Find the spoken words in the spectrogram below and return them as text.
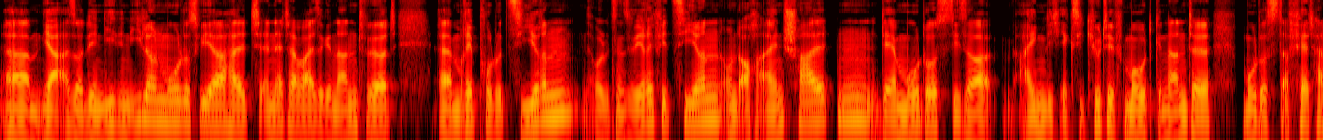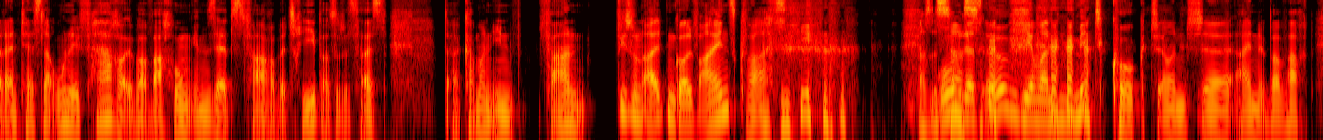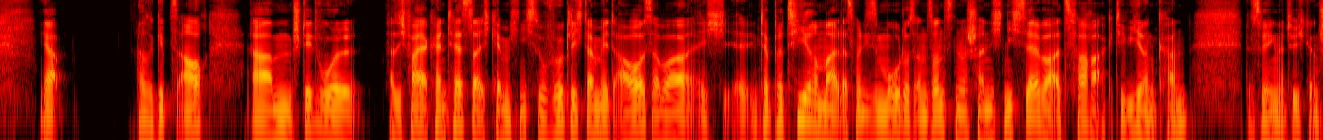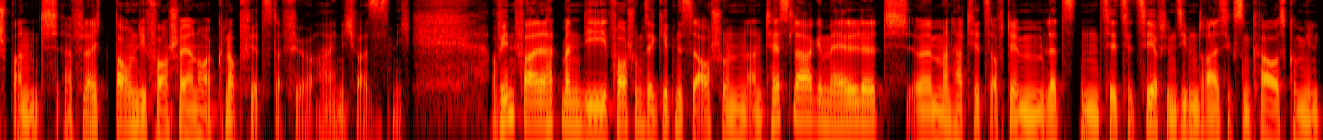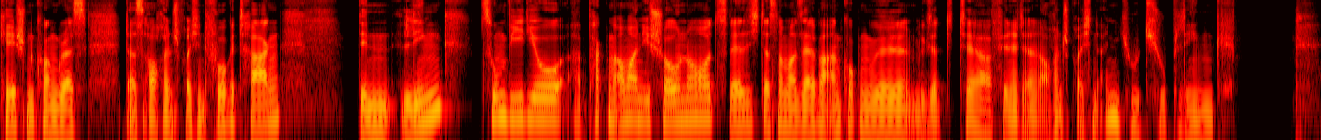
ähm, ja, also den, den Elon-Modus, wie er halt netterweise genannt wird, ähm, reproduzieren oder beziehungsweise verifizieren und auch einschalten. Der Modus, dieser eigentlich Executive Mode genannte Modus, da fährt halt ein Tesla ohne Fahrerüberwachung im Selbstfahrerbetrieb. Also das heißt, da kann man ihn fahren wie so einen alten Golf 1 quasi. Was ist ohne das? dass irgendjemand mitguckt und äh, einen überwacht. Ja, also gibt's auch. Ähm, steht wohl also ich fahre ja keinen Tesla, ich kenne mich nicht so wirklich damit aus, aber ich äh, interpretiere mal, dass man diesen Modus ansonsten wahrscheinlich nicht selber als Fahrer aktivieren kann. Deswegen natürlich ganz spannend. Äh, vielleicht bauen die Forscher ja noch einen Knopf jetzt dafür ein, ich weiß es nicht. Auf jeden Fall hat man die Forschungsergebnisse auch schon an Tesla gemeldet. Äh, man hat jetzt auf dem letzten CCC, auf dem 37. Chaos Communication Congress, das auch entsprechend vorgetragen. Den Link zum Video packen wir auch mal in die Show Notes. Wer sich das nochmal selber angucken will, wie gesagt, der findet dann auch entsprechend einen YouTube-Link.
